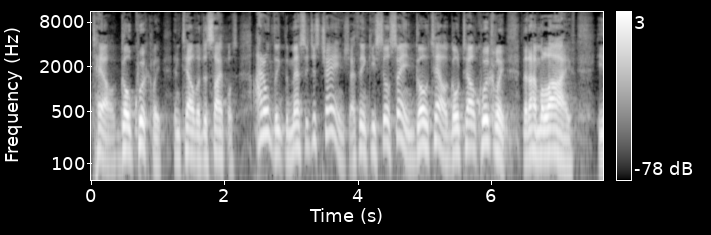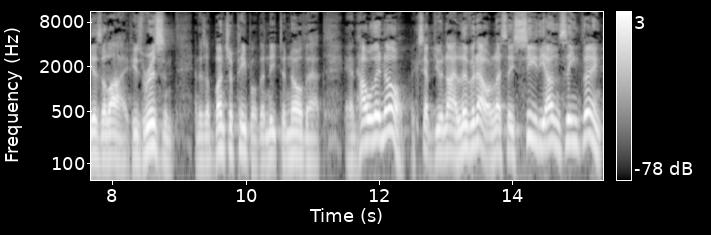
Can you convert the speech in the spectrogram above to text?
tell, go quickly and tell the disciples. I don't think the message has changed. I think He's still saying, Go tell, go tell quickly that I'm alive. He is alive, He's risen. And there's a bunch of people that need to know that. And how will they know? Except you and I live it out, unless they see the unseen thing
